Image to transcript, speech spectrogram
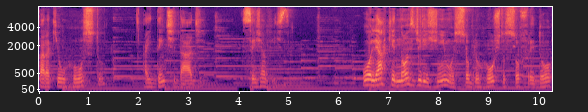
para que o rosto, a identidade seja vista. O olhar que nós dirigimos sobre o rosto sofredor,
